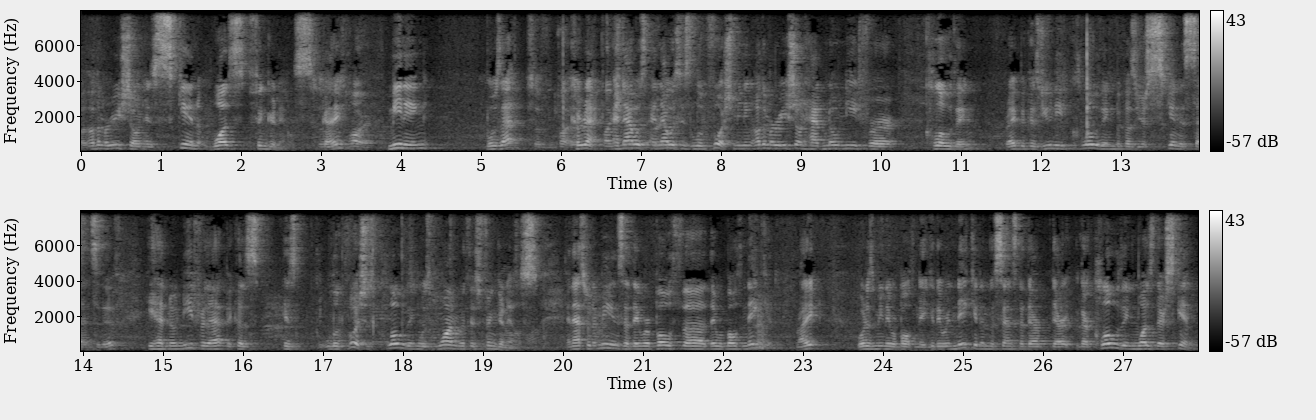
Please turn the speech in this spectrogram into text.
But Adam Harishon, his skin was fingernails. So Okay, hard. meaning what was that? So Correct, and that was and that was his levush, meaning Adam Harishon had no need for clothing, right? Because you need clothing because your skin is sensitive. He had no need for that because his levush, his clothing, was one with his fingernails, and that's what it means that they were both uh, they were both naked, right? What does it mean they were both naked? They were naked in the sense that their their their clothing was their skin.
